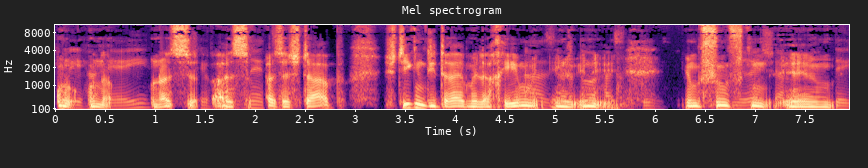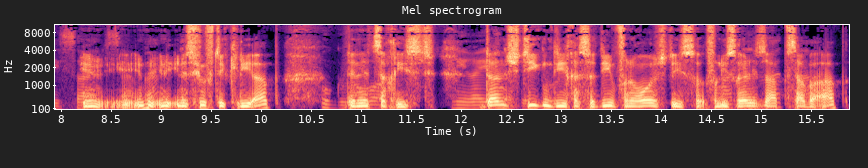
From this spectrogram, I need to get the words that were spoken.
und, und, als, als, als er starb, stiegen die drei Melachim in, in, im fünften, ähm, in, in, in, das fünfte Kli ab, der Netzach ist. Dann stiegen die Chassadim von Rosh von Israel Saba ab.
